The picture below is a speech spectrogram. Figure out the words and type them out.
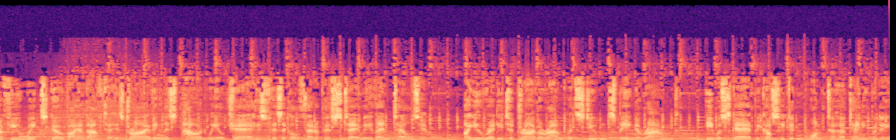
A few weeks go by and after his driving this powered wheelchair his physical therapist Amy then tells him, are you ready to drive around with students being around? He was scared because he didn't want to hurt anybody.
